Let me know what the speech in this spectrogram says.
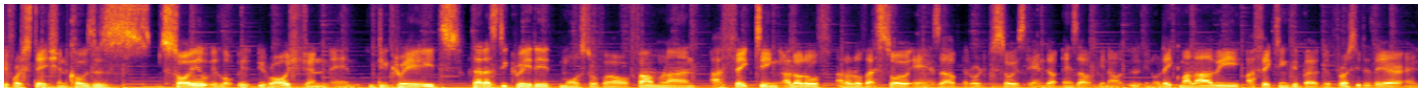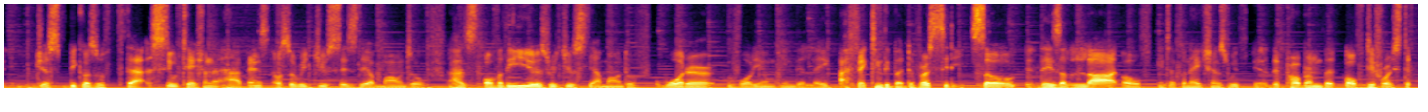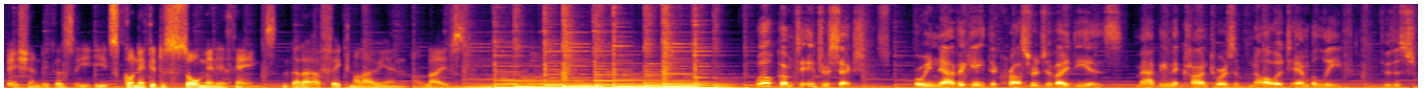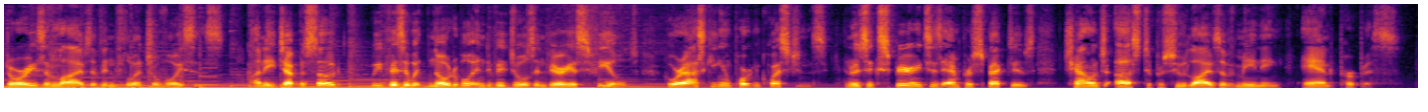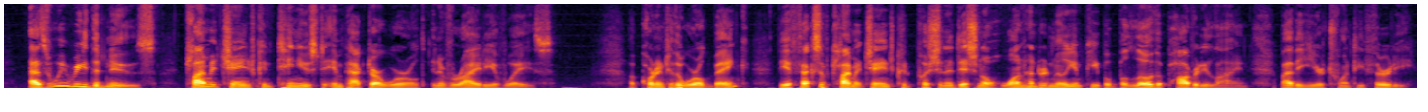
deforestation causes soil erosion and degrades that has degraded most of our farmland affecting a lot of a lot of that soil ends up eroded soil ends up ends up in our you know lake malawi affecting the biodiversity there and just because of that siltation that happens also reduces the amount of has over the years reduced the amount of water volume in the lake affecting the biodiversity. So there's a lot of interconnections with uh, the problem that, of deforestation because it's connected to so many things that affect Malawian lives. Welcome to Intersections, where we navigate the crossroads of ideas, mapping the contours of knowledge and belief through the stories and lives of influential voices. On each episode, we visit with notable individuals in various fields who are asking important questions and whose experiences and perspectives challenge us to pursue lives of meaning and purpose. As we read the news, climate change continues to impact our world in a variety of ways. According to the World Bank, the effects of climate change could push an additional 100 million people below the poverty line by the year 2030.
